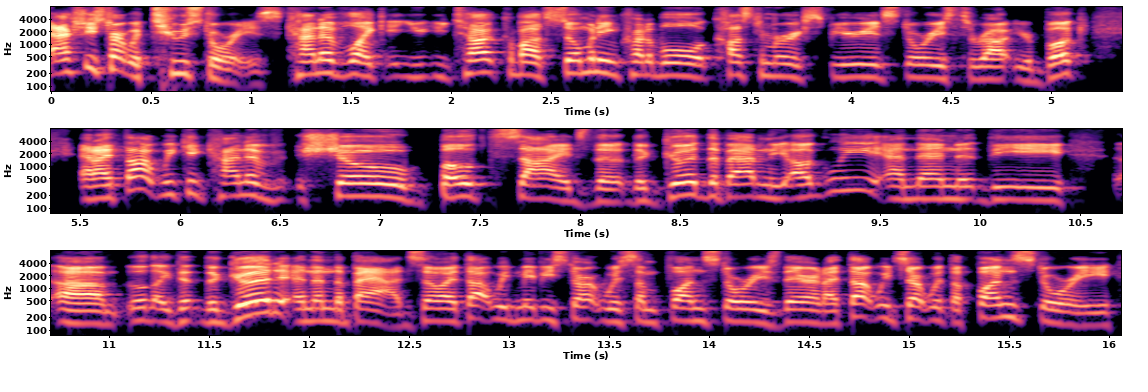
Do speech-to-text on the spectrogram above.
actually start with two stories, kind of like you, you talk about so many incredible customer experience stories throughout your book. And I thought we could kind of show both sides the, the good, the bad, and the ugly, and then the, um, like the, the good and then the bad. So I thought we'd maybe start with some fun stories there. And I thought we'd start with the fun story.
